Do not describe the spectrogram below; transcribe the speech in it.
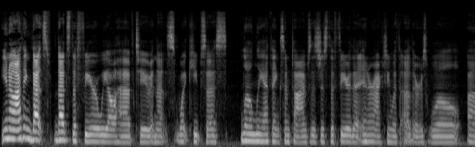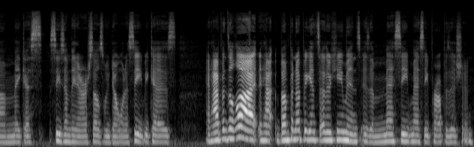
You know, I think that's that's the fear we all have too, and that's what keeps us lonely. I think sometimes is just the fear that interacting with others will um, make us see something in ourselves we don't want to see because it happens a lot. It ha- bumping up against other humans is a messy, messy proposition.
